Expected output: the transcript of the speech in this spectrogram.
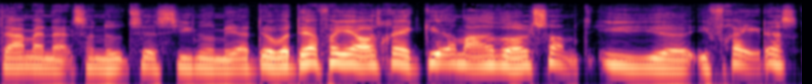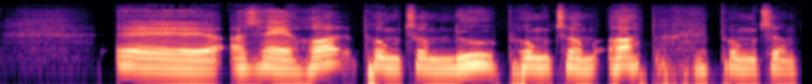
der er man altså nødt til at sige noget mere. Det var derfor, jeg også reagerede meget voldsomt i, øh, i fredags, øh, og sagde hold, punktum, nu, punktum, op, punktum.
